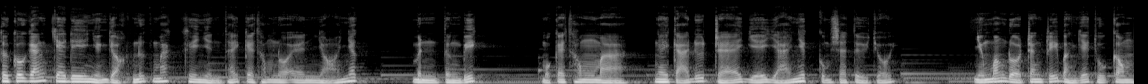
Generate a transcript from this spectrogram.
tôi cố gắng che đi những giọt nước mắt khi nhìn thấy cây thông Noel nhỏ nhất mình từng biết. Một cây thông mà ngay cả đứa trẻ dễ dãi nhất cũng sẽ từ chối. Những món đồ trang trí bằng giấy thủ công,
